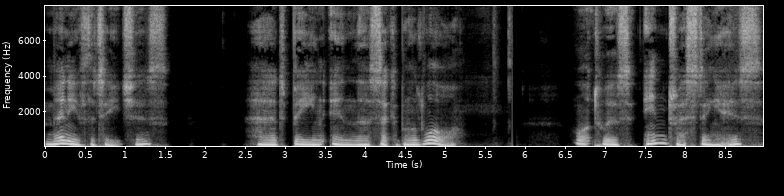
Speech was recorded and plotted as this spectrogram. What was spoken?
Many of the teachers had been in the Second World War. What was interesting is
